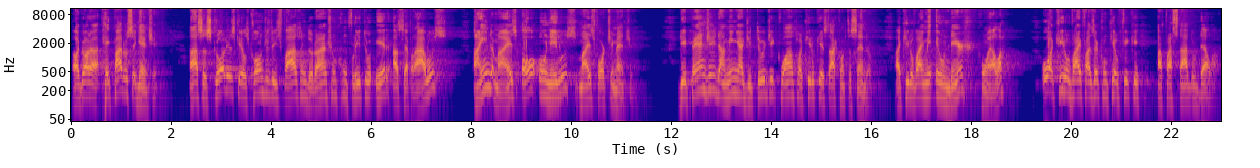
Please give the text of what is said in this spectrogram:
Agora, repara o seguinte: as escolhas que os cônjuges fazem durante um conflito ir a separá-los, ainda mais, ou uni-los mais fortemente. Depende da minha atitude quanto àquilo que está acontecendo aquilo vai me unir com ela, ou aquilo vai fazer com que eu fique afastado dela.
